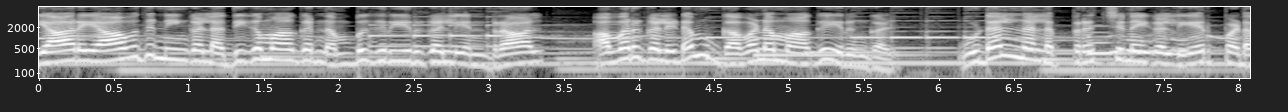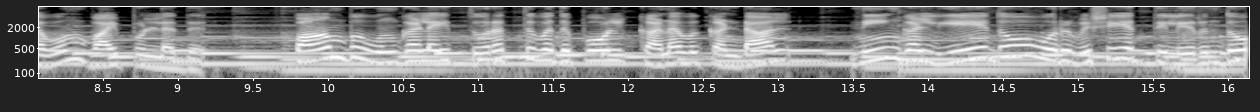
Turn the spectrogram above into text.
யாரையாவது நீங்கள் அதிகமாக நம்புகிறீர்கள் என்றால் அவர்களிடம் கவனமாக இருங்கள். உடல் நல பிரச்சனைகள் ஏற்படவும் வாய்ப்புள்ளது. பாம்பு உங்களை துரத்துவது போல் கனவு கண்டால் நீங்கள் ஏதோ ஒரு விஷயத்திலிருந்தோ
